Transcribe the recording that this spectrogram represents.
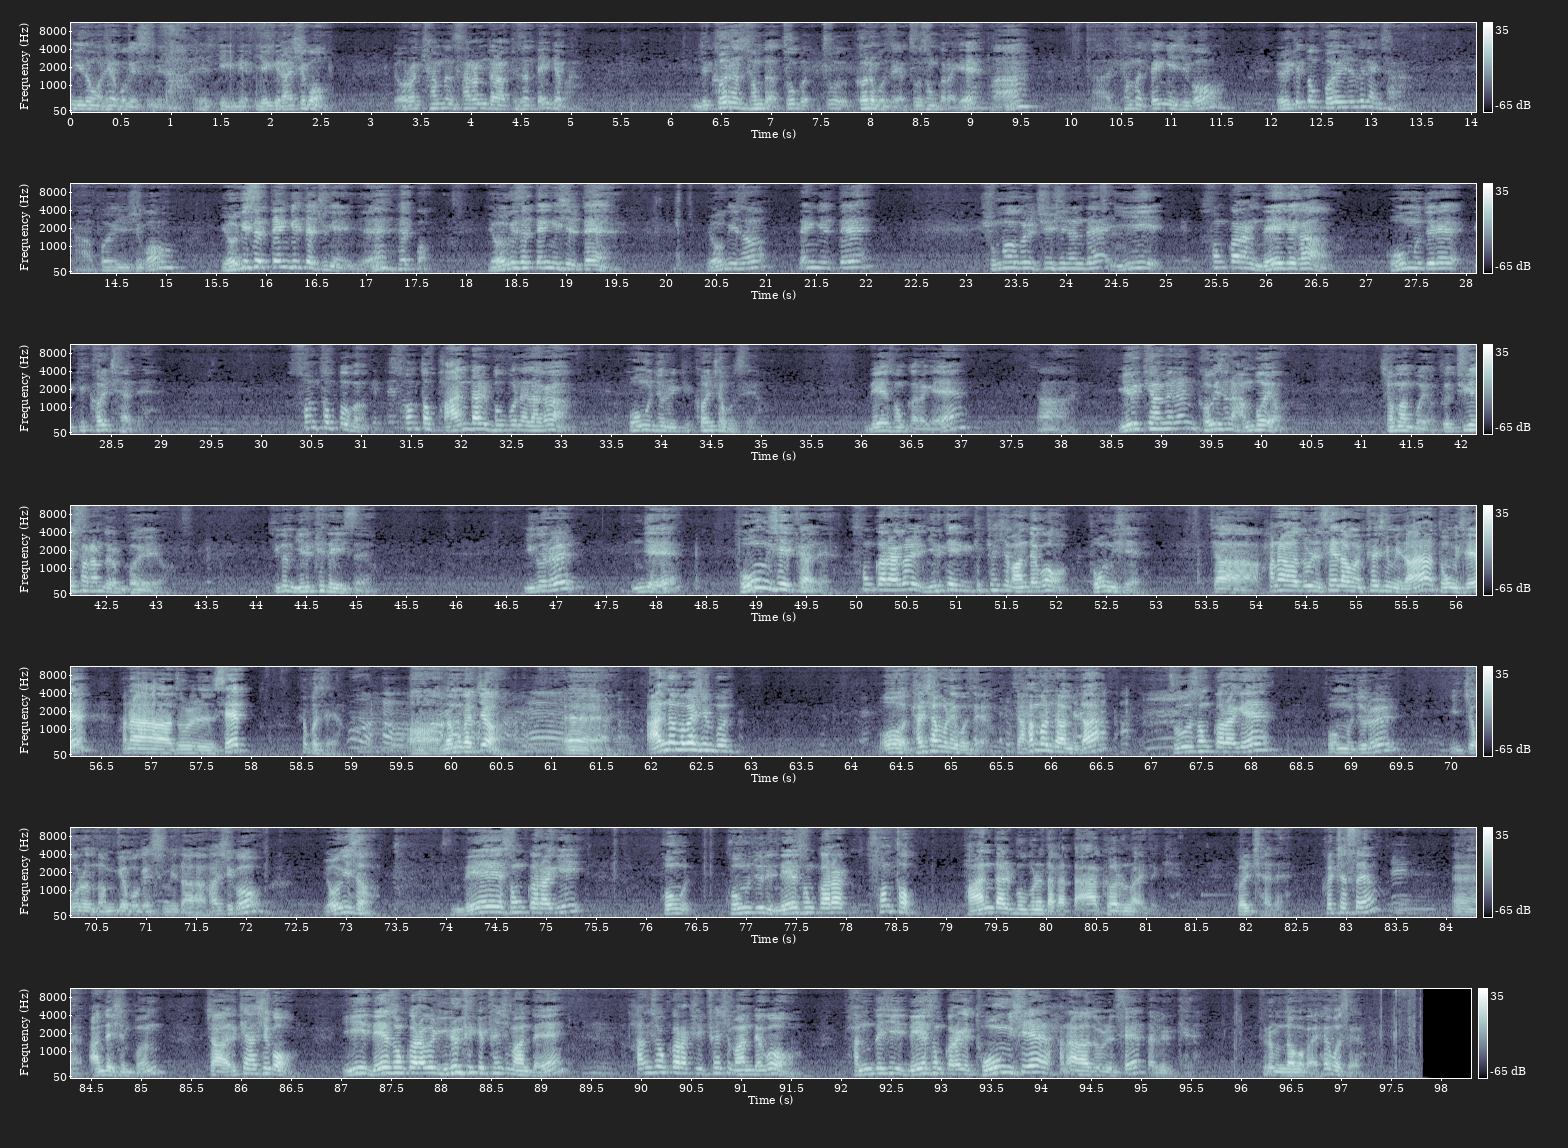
이동을 해보겠습니다. 이렇게 얘기를 하시고 이렇게 한번 사람들 앞에서 당겨봐. 이제 걸어서 전부 다 두, 두, 걸어보세요. 두 손가락에 다. 자, 이렇게 한번 당기시고 이렇게 또 보여줘도 괜찮아. 자, 보여주시고 여기서 당길 때 중요해 이제 해법. 여기서 당기실 때 여기서 당길 때 주먹을 쥐시는데 이 손가락 네 개가 고무줄에 이렇게 걸쳐야 돼. 손톱 부분, 손톱 반달 부분에다가 고무줄을 이렇게 걸쳐 보세요. 네 손가락에. 자, 이렇게 하면은 거기서는 안 보여. 저만 보여. 그 뒤에 사람들은 보여요. 지금 이렇게 돼 있어요. 이거를 이제 동시에 펴야 돼. 손가락을 이렇게 이렇게 펴시면 안 되고 동시에. 자, 하나, 둘, 셋 하면 펴십니다. 동시에. 하나, 둘, 셋. 펴보세요. 어, 넘어갔죠? 예. 안 넘어가신 분? 오, 다시 한번 해보세요. 자, 한 번 더 합니다. 두 손가락에 고무줄을 이쪽으로 넘겨보겠습니다. 하시고, 여기서 네 손가락이 고무, 고무줄이 네 손가락 손톱 반달 부분에다가 딱 걸어놔야 돼. 걸쳐야 돼. 걸쳤어요? 예, 안 되신 분. 자, 이렇게 하시고, 이 네 손가락을 이렇게 이렇게 펴시면 안 돼. 한 손가락씩 펴시면 안 되고, 반드시 네 손가락이 동시에 하나, 둘, 셋, 딱 이렇게. 그러면 넘어가요. 해보세요.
